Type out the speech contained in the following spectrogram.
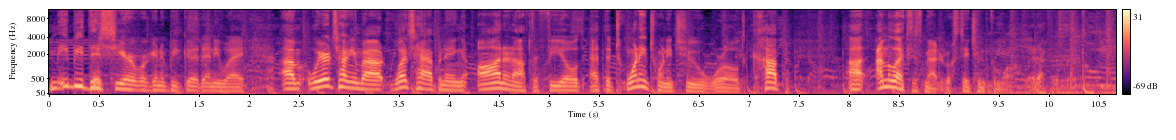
maybe this year we're going to be good anyway. Um, we're talking about what's happening on and off the field at the 2022 World Cup. Uh, I'm Alexis Madrigal. Stay tuned for more right after this.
